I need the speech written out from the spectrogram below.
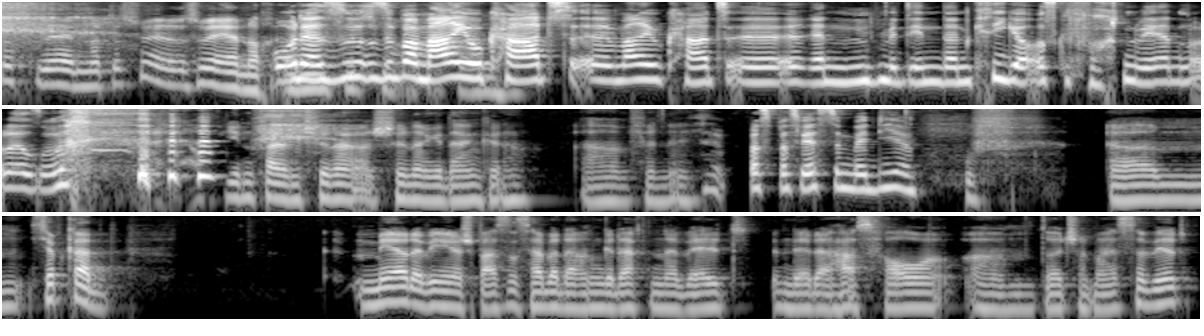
das wäre wär, ja noch Oder Su Super Mario. Kart, äh, Mario Kart äh, Rennen, mit denen dann Kriege ausgefochten werden oder so. Auf jeden Fall ein schöner, schöner Gedanke, ähm, finde ich. Was, was wär's denn bei dir? Uff. Ähm, ich habe gerade mehr oder weniger spaßeshalber daran gedacht, in der Welt, in der der HSV ähm, deutscher Meister wird.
